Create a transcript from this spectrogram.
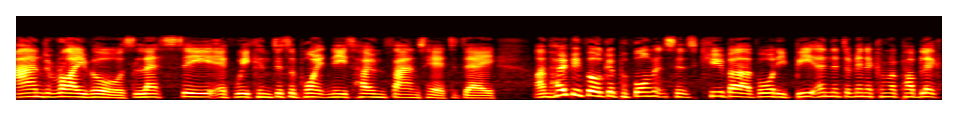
and rivals. Let's see if we can disappoint these home fans here today. I'm hoping for a good performance since Cuba have already beaten the Dominican Republic,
